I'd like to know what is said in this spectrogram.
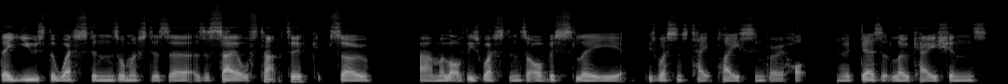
they use the westerns almost as a as a sales tactic. So um, a lot of these westerns are obviously these westerns take place in very hot you know, desert locations.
